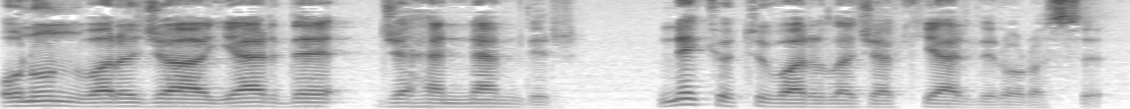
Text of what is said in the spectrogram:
Onun varacağı yer de cehennemdir. Ne kötü varılacak yerdir orası.''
